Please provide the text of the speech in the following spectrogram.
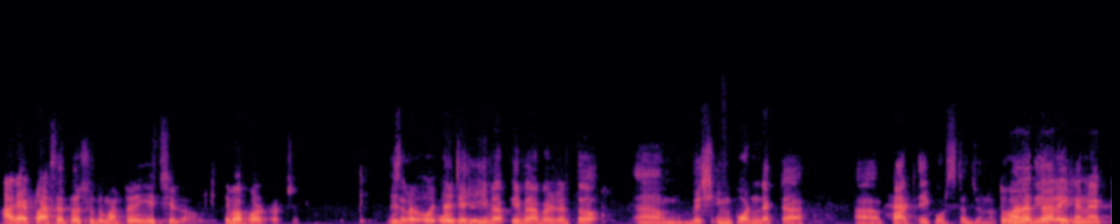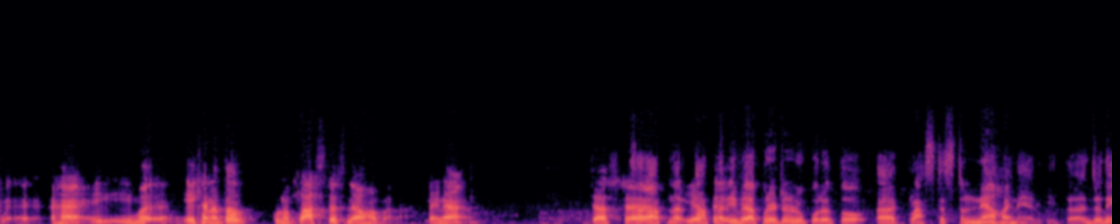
আগের ক্লাসে তো শুধুমাত্র ইয়ে ছিল এভাপোরেটর ছিল। ওইটাই। ইভাপোরেটর তো বেশ ইম্পর্টেন্ট একটা পার্ট এই কোর্সটার জন্য। তোমাদের তো এখানে হ্যাঁ এই- এখানে তো কোনো ক্লাস টেস্ট নেওয়া হবে না তাই না? জাস্ট আপনার আপনার ইভাপোরেটরের উপরে তো ক্লাস টেস্টটা নেওয়া হয় না আর কি। তা যদি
